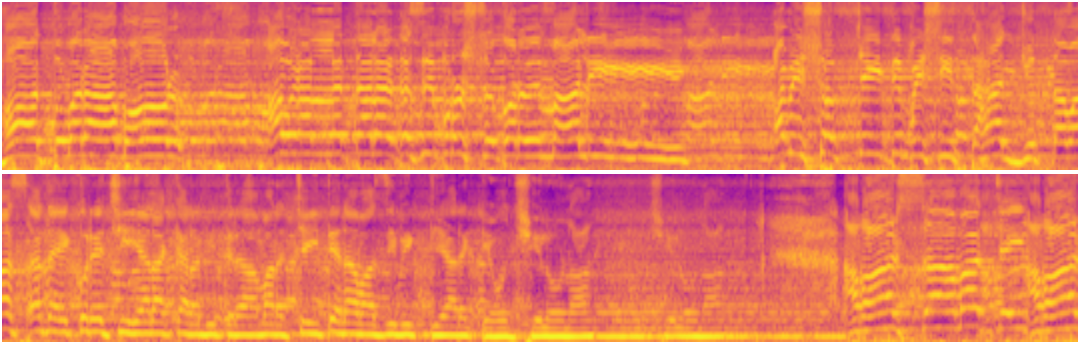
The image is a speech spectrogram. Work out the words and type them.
হ্যাঁ তোমার আমল আবার আল্লাহ তাআলার কাছে প্রশ্ন করবে, মালিক, আমি সবচেয়ে বেশি তাহাজ্জুদ নামাজ আদায় করেছি, এলাকার ভিতরে আমার চাইতে নামাজি ব্যক্তি আর কেউ ছিল না ছিল না আবার আমার চাই আবার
